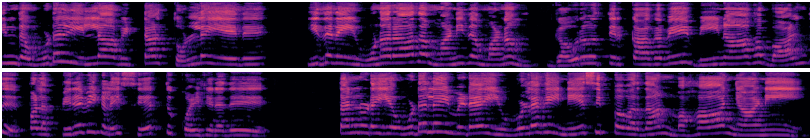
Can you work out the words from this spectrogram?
இந்த உடல் இல்லாவிட்டால் தொல்லை ஏது? இதனை உணராத மனித மனம் கௌரவத்திற்காகவே வீணாக வாழ்ந்து பல பிறவிகளை சேர்த்து கொள்கிறது. தன்னுடைய உடலை விட இவ்வுலகை நேசிப்பவர்தான் மகா ஞானி.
